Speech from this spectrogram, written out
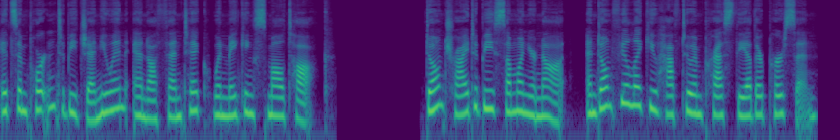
it's important to be genuine and authentic when making small talk. Don't try to be someone you're not, and don't feel like you have to impress the other person.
